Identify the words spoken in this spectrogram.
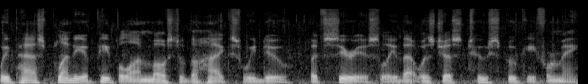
We passed plenty of people on most of the hikes we do, but seriously, that was just too spooky for me.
